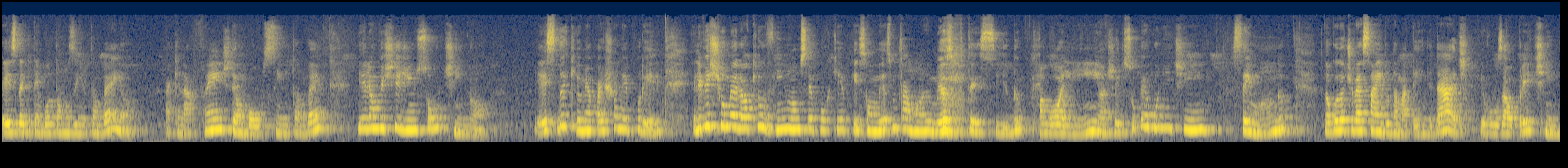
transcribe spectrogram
Esse daqui tem botãozinho também, ó. Aqui na frente tem um bolsinho também. E ele é um vestidinho soltinho, ó. Esse daqui eu me apaixonei por ele. Ele vestiu melhor que o vinho, não sei porquê, porque são o mesmo tamanho, o mesmo tecido. Uma golinha, achei ele super bonitinho, sem manga. Então, quando eu estiver saindo da maternidade, eu vou usar o pretinho.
